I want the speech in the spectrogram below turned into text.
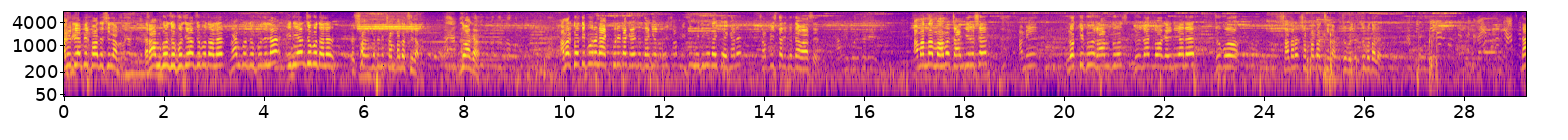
আমি বিএনপির পদে ছিলাম। রামগঞ্জ উপজেলা যুব দলের রামগঞ্জ উপজেলা ইউনিয়ন যুব দলের সাংগঠনিক সম্পাদক ছিলাম। দোয়াগা। আমার ক্ষতিপূরণ এক কোটি টাকা উনি সব মিছিল মিটিংয়ে দায়িত্ব এখানে সব বিস্তারিত দেওয়া আছে। আমার নাম মোহাম্মদ জাহাঙ্গীর হোসেন। আমি লক্ষ্মীপুর রামগঞ্জ দুই লাখ নোয়াগা ইউনিয়নের যুব সাধারণ সম্পাদক ছিলাম যুব যুব দলের? না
